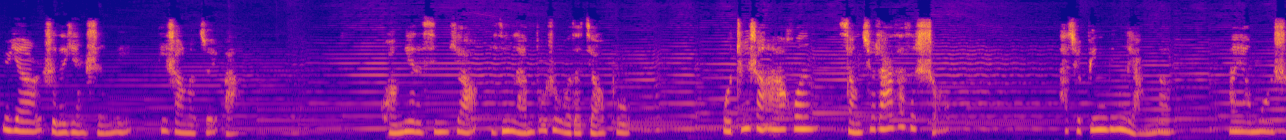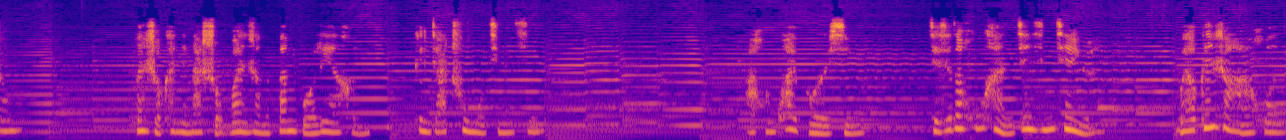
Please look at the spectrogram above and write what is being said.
欲言而止的眼神里闭上了嘴巴。狂烈的心跳已经拦不住我的脚步，我追上阿欢，想去拉他的手，他却冰冰凉的，那样陌生。翻手看见他手腕上的斑驳裂痕，更加触目惊心。阿欢快步而行，姐姐的呼喊渐行渐远。我要跟上阿欢，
